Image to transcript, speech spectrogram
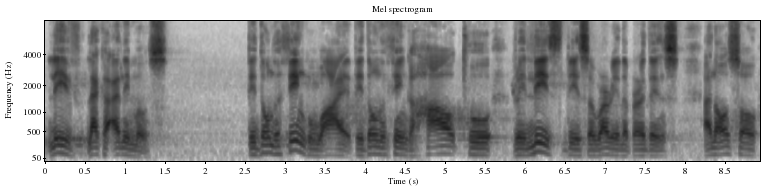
live like animals. They don't think why, they don't think how to release these worry and burdens. And also,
